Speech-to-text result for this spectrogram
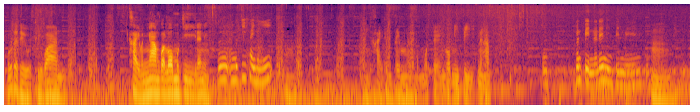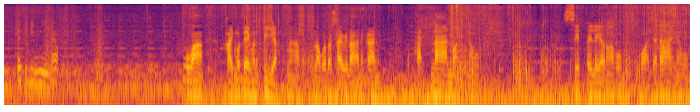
โอ้แต่ถือถือว่าไข่มันงามกว่ารอบเมื่อกี้อีกแล้วนี่อืมเมื่อกี้ไข่นี้อืมมีไข่เต็มๆเลยมดแดงก็มีปีกนะครับ มันเป็นแล้วได้นี่เป็นแม่นี่อืมมันสิบินหนีแล้ว เพราะว่าไข่มดแดงมันเปียกนะครับ เราก็ต้องใช้เวลาในการผัดนานหน่อยนะครับผมเสร็จไปแล้วนะครับผมกว่าจะได้นะครับผม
